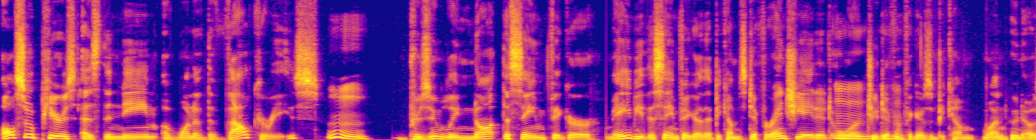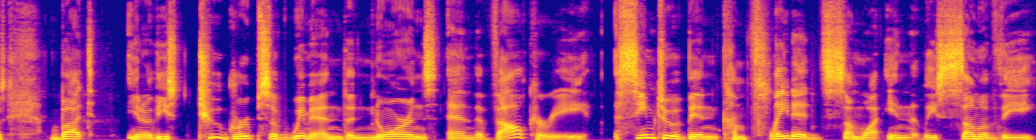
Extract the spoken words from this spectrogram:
also appears as the name of one of the Valkyries, Mm, presumably not the same figure, maybe the same figure that becomes differentiated or Mm, 2 mm-hmm. different figures that become one, who knows. But, you know, these two groups of women, the Norns and the Valkyrie, seem to have been conflated somewhat in at least some of the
